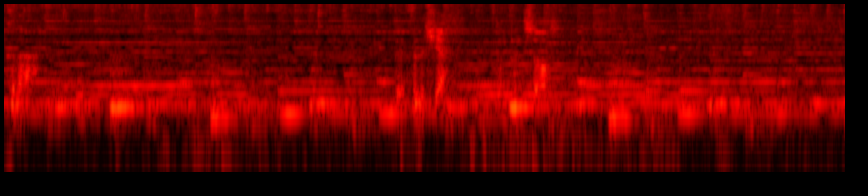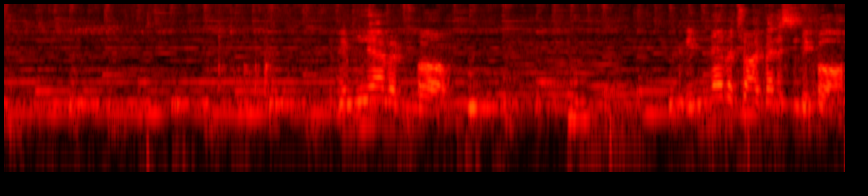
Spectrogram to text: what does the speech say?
Look at that. Bit for the chef, dump in the sauce. If you've never, oh, never tried venison before,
